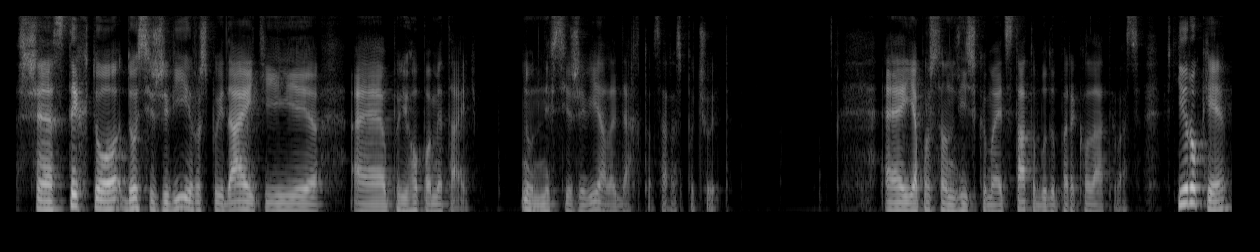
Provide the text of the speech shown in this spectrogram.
ще з тих, хто досі живі, розповідають і е, його пам'ятають. Ну, не всі живі, але дехто зараз почуєте. Е, я просто англійською маю цитату, буду перекладати вас. В ті роки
